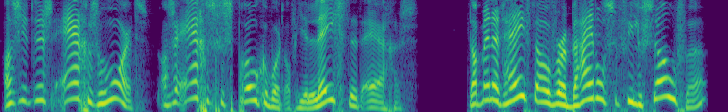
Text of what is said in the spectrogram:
Als je dus ergens hoort, als er ergens gesproken wordt, of je leest het ergens, dat men het heeft over bijbelse filosofen,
